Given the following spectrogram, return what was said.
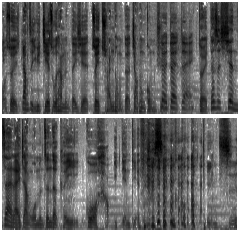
活，所以让自己去接触他们的一些最传统的交通工具。对对对。对，但是现在来讲，我们真的可以过好一点点的生活品质，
